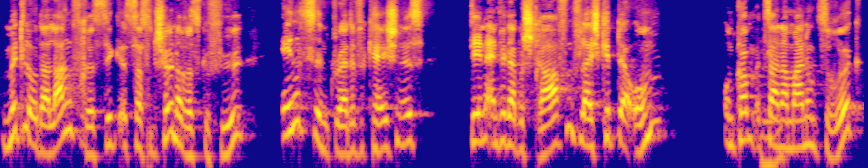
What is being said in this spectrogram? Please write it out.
mittel- oder langfristig ist das ein schöneres Gefühl. Instant Gratification ist, den entweder bestrafen, vielleicht kippt er um und kommt mit mhm. seiner Meinung zurück,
